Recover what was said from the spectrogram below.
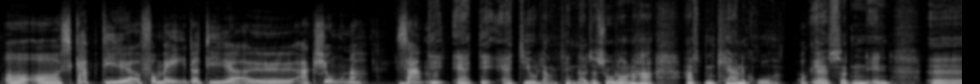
og, og skabt de her formater, de her øh, aktioner? Sammen? Det er, det er de jo langt hen. Altså Solvogn har haft en kernegruppe okay. af sådan en øh,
